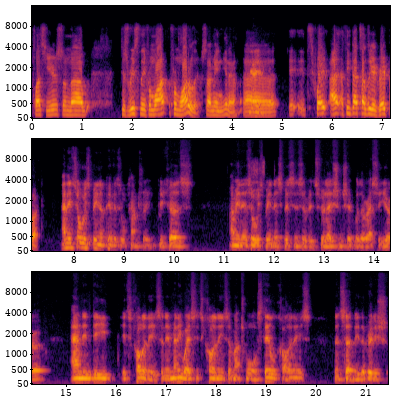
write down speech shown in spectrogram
plus years from uh, just recently from Wat- from Waterloo. So I mean, you know, uh, yeah, yeah. It, it's quite. I, I, think that sounds like a great book. And it's always been a pivotal country because, I mean, it's always been this business of its relationship with the rest of Europe, and indeed its colonies. And in many ways, its colonies are much more still colonies than certainly the British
